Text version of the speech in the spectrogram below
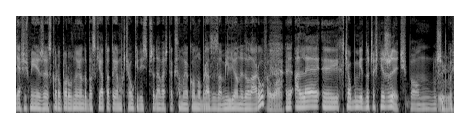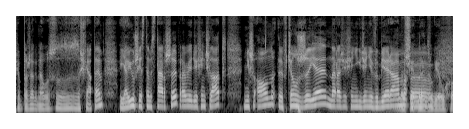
Ja się śmieję, że skoro porównują do Basquiata, to ja bym chciał kiedyś sprzedawać tak samo jak on obrazy za miliony dolarów, e, ale e, chciałbym jednocześnie żyć, bo on szybko mhm. się pożegnał z, ze światem. Ja już jestem starszy, prawie 10 lat niż on, wciąż żyję, na razie się nigdzie nie wybieram. Masz jedno i e, drugie ucho.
